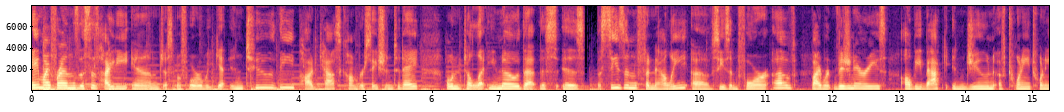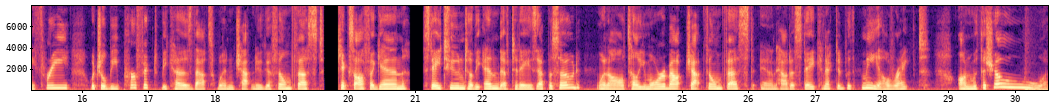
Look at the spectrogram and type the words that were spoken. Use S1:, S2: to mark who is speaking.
S1: Hey, my friends, this is Heidi, and just before we get into the podcast conversation today, I wanted to let you know that this is the season finale of season four of Vibrant Visionaries. I'll be back in June of 2023, which will be perfect because that's when Chattanooga Film Fest kicks off again. Stay tuned till the end of today's episode when I'll tell you more about Chatt Film Fest and how to stay connected with me, all right? On with the show!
